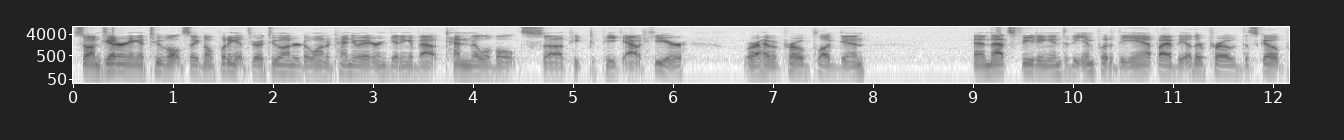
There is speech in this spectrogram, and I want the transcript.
So I'm generating a 2 volt signal, putting it through a 200 to 1 attenuator and getting about 10 millivolts uh, peak to peak out here where I have a probe plugged in. And that's feeding into the input of the amp. I have the other probe, the scope,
